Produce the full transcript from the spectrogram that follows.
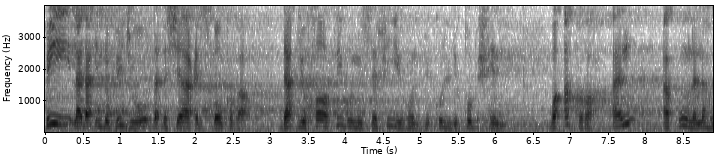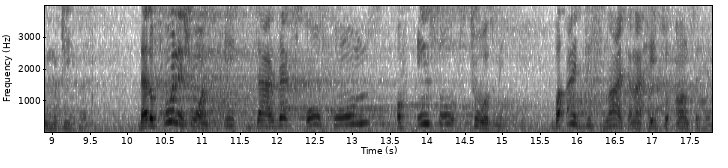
be like that individual that the Sha'ir spoke about. That يخاطبني سفيه بكل قبح وأكره أن أكون له مجيبا. That the foolish one, it directs all forms of insults towards me. But I dislike and I hate to answer him.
